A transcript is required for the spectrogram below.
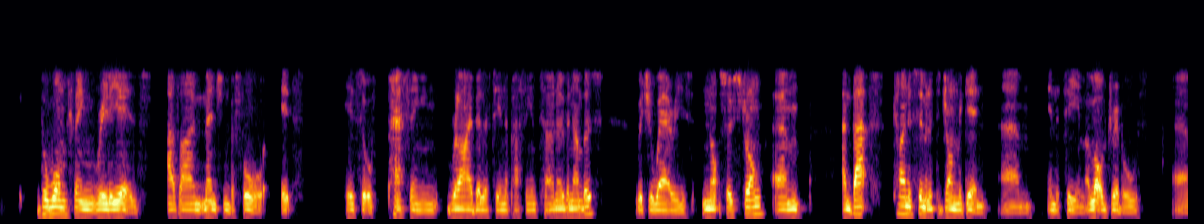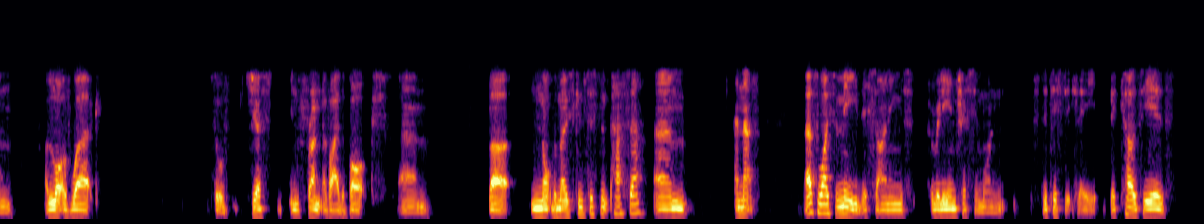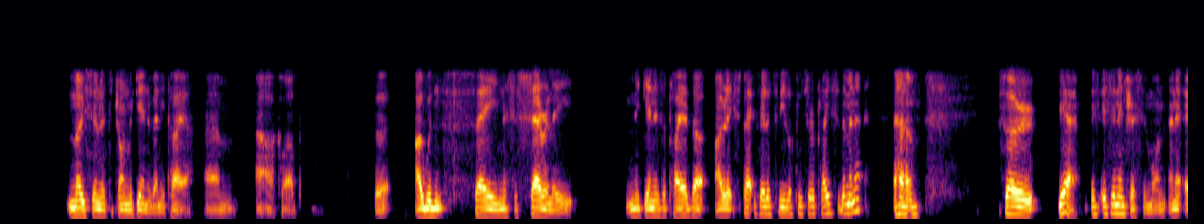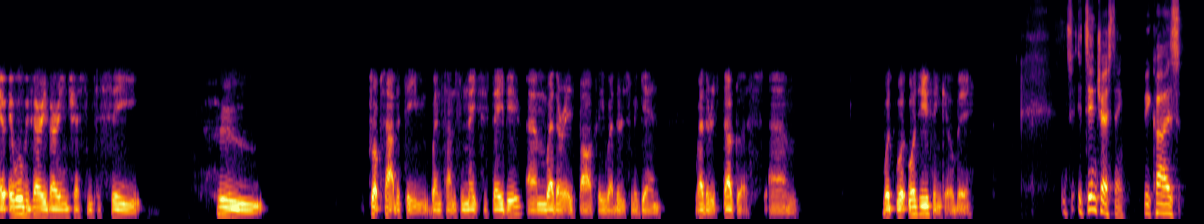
the one thing really is, as I mentioned before, it's his sort of passing reliability in the passing and turnover numbers, which are where he's not so strong. Um, and that's kind of similar to John McGinn um, in the team. A lot of dribbles, um, a lot of work sort of just in front of either box, um, but not the most consistent passer. Um, and that's that's why for me this signing's a really interesting one statistically because he is most similar to John McGinn of any player um, at our club. But I wouldn't say necessarily McGinn is a player that I would expect Villa to be looking to replace at the minute. Um, so yeah, it's, it's an interesting one, and it, it will be very, very interesting to see who drops out of the team when Sanson makes his debut, um, whether it is Barkley, whether it's McGinn, whether it's Douglas. Um, what, what, what do you think it'll be? It's, it's interesting because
